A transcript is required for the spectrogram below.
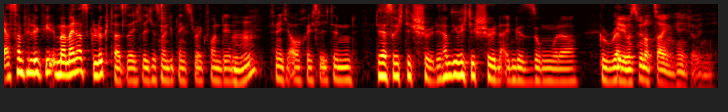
Erst San Pellegrino, meiner ist Glück tatsächlich, ist mein Lieblingstrack von denen. Finde ich auch richtig. Den, der ist richtig schön. Den haben die richtig schön eingesungen oder gerappt. Okay, den musst du mir noch zeigen, kenne ich glaube ich nicht.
